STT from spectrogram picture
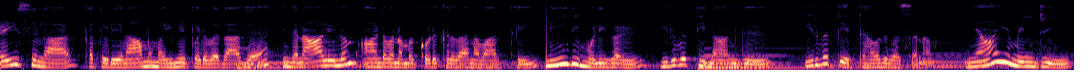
பிரைசலாட் கத்துடைய நாம மகிமைப்படுவதாக இந்த நாளிலும் ஆண்டவர் நமக்கு கொடுக்கிறதான வார்த்தை. நீதிமொழிகள் இருபத்தி நான்கு இருபத்தி எட்டாவது வசனம். நியாயமின்றி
